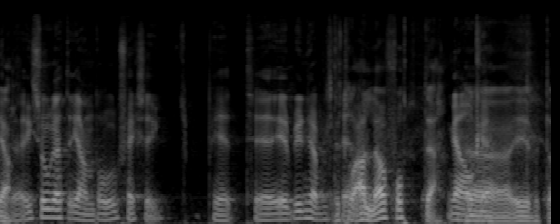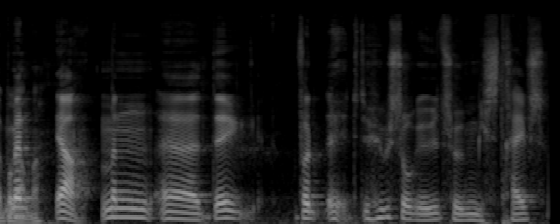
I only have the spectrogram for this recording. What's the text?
Ja. Jeg så at de andre òg fikk seg PT. Jeg Jeg tror alle har fått det Ja, okay. eh, i dette Men, programmet. ja, men eh, det For eh, hun så jo ut som hun mistreivs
